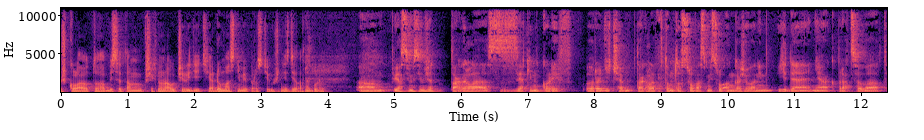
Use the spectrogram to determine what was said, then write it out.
škola je od toho, aby se tam všechno naučili děti a doma s nimi prostě už nic dělat nebudou. Já si myslím, že takhle s jakýmkoliv rodičem takhle v tomto slova smyslu angažovaným jde nějak pracovat,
